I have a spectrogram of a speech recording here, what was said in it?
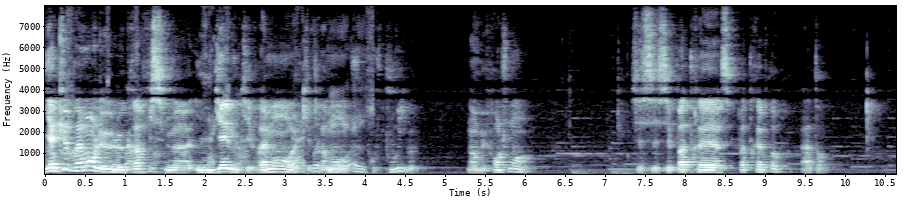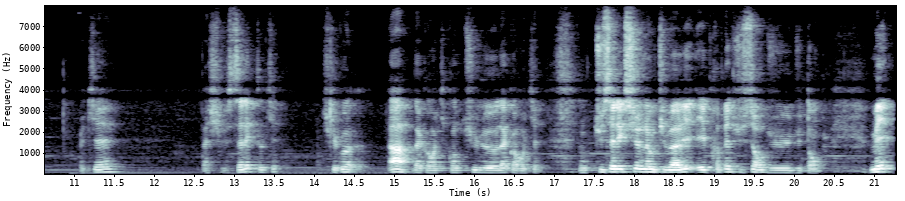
Il y a que vraiment le, le graphisme euh, in-game qui est vraiment, euh, qui est vraiment, je trouve pourri quoi. Non mais franchement, c'est- pas très, c'est pas très propre. Attends. Ok. Bah je fais select, ok. Je fais quoi? Ah d'accord, ok. Quand tu le, d'accord, ok. Donc tu sélectionnes là où tu veux aller et après, après tu sors du, du temple. Mais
